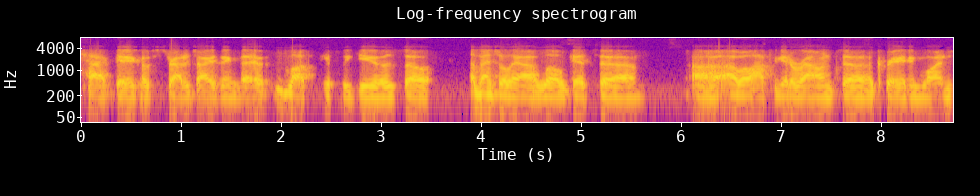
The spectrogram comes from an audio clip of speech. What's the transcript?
tactic of strategizing that lots of people use. So eventually, I will get to. Uh, I will have to get around to creating one.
